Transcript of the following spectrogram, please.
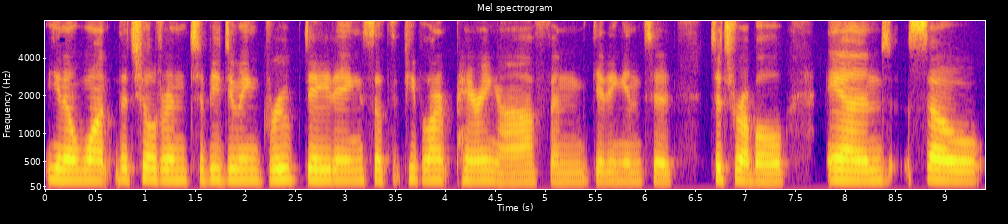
you know, want the children to be doing group dating so that people aren't pairing off and getting into to trouble and so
